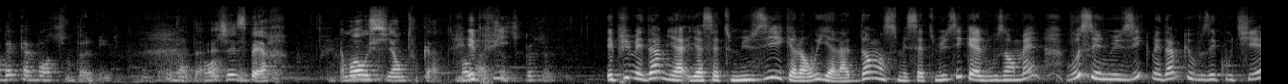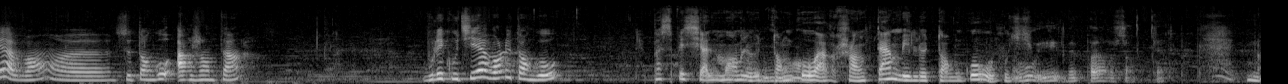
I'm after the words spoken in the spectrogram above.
avec un bon souvenir. J'espère. Moi aussi, en tout cas. Bon, Et bah, puis- je- Et puis, mesdames, il y, a- il y a cette musique. Alors oui, il y a la danse, mais cette musique, elle vous emmène. Vous, c'est une musique, mesdames, que vous écoutiez avant euh, ce tango argentin? Vous l'écoutiez avant le tango? Pas spécialement le tango argentin, mais le tango, oui. Oui, mais pas argentin. Non.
